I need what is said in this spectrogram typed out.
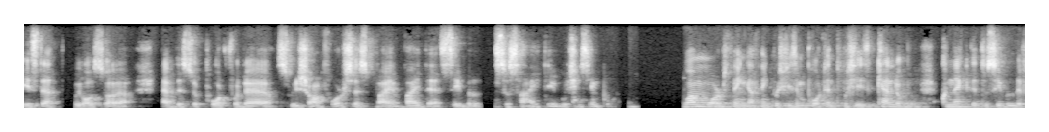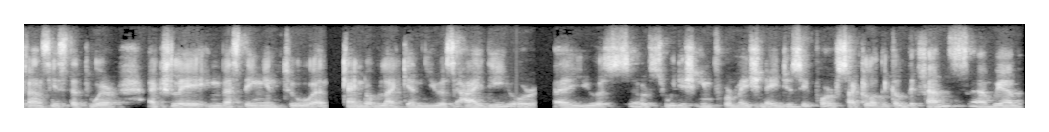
is that we also uh, have the support for the Swedish armed forces by, by the civil society, which is important. One more thing I think which is important, which is kind of connected to civil defense, is that we're actually investing into a kind of like an USAID or a US or Swedish Information Agency for Psychological Defense. Uh, we have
